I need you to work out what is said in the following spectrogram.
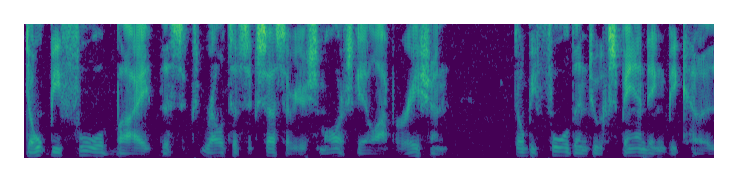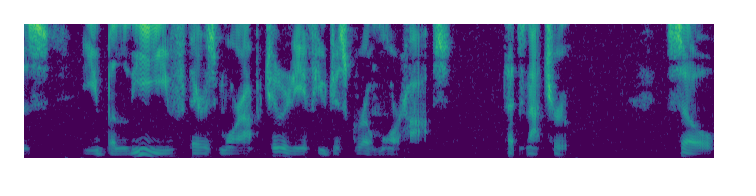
Don't be fooled by the relative success of your smaller scale operation. Don't be fooled into expanding because you believe there's more opportunity if you just grow more hops. That's not true. So,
